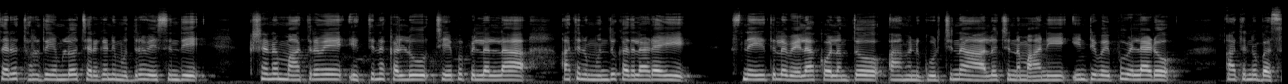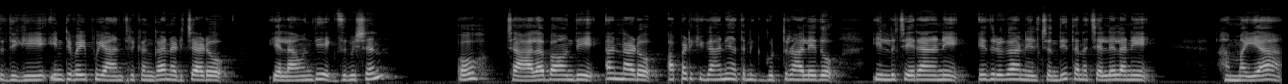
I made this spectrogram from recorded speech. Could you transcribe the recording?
శరత్ హృదయంలో చెరగని ముద్ర వేసింది. క్షణం మాత్రమే ఎత్తిన కళ్ళు చేప పిల్లల్లా అతని ముందు కదలాడాయి. స్నేహితుల వేళాకోలంతో ఆమెను గూర్చిన ఆలోచన మాని ఇంటివైపు వెళ్ళాడో. అతను బస్సు దిగి ఇంటివైపు యాంత్రికంగా నడిచాడు. ఎలా ఉంది ఎగ్జిబిషన్? ఓహ్ చాలా బాగుంది అన్నాడు. అప్పటికి కానీ అతనికి గుర్తు రాలేదు. ఇల్లు చేరానని ఎదురుగా నిల్చుంది తన చెల్లెలని. అమ్మయ్యా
